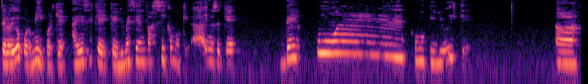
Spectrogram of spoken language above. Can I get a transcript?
te lo digo por mí, porque hay veces que, yo me siento así como que, ay, no sé qué. Después, como que yo dije, ah,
